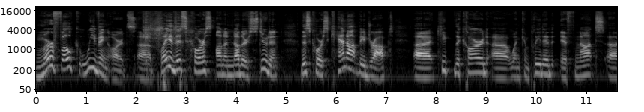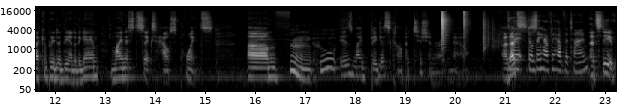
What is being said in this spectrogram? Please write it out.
Merfolk Weaving Arts. Uh, play this course on another student. This course cannot be dropped. Uh, keep the card uh, when completed. If not uh, completed at the end of the game, minus six house points. Um, hmm, who is my biggest competition right now? Uh, Do they- don't they have to have the time? that's Steve,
